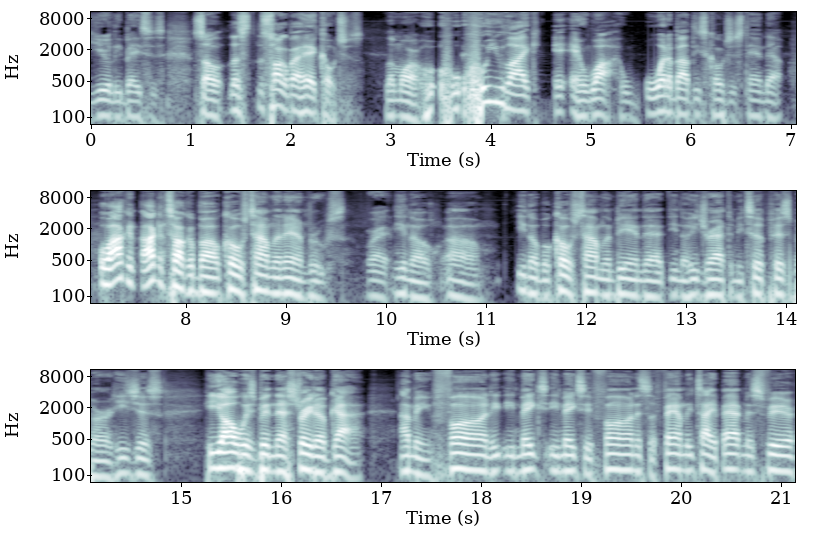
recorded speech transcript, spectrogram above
yearly basis. So let's let's talk about head coaches. LaMarr, who, who, who you like and why? What about these coaches stand out? Well, I can I can talk about Coach Tomlin and Bruce. Right. You know, um, you know, but Coach Tomlin being that you know he drafted me to Pittsburgh, he's just he always been that straight up guy. I mean, fun. He, he makes he makes it fun. It's a family type atmosphere.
